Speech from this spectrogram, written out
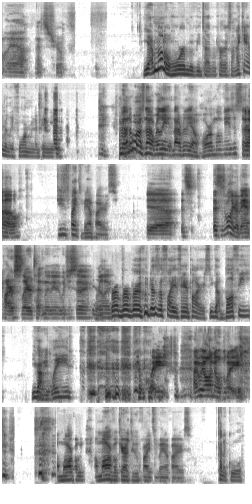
Oh yeah, that's true. yeah. I'm not a horror movie type of person. I can't really form an opinion. I mean, Underworld's not really not really a horror movie. It's just a, No. she just fights vampires. Yeah, it's it's just more like a vampire slayer type movie. Would you say? Yeah. Really? bro, bro, bro, who doesn't fight vampires? You got Buffy, you got Blade. Blade. Blade. and we all know Blade. A Marvel a Marvel character who fights vampires. kind of cool.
